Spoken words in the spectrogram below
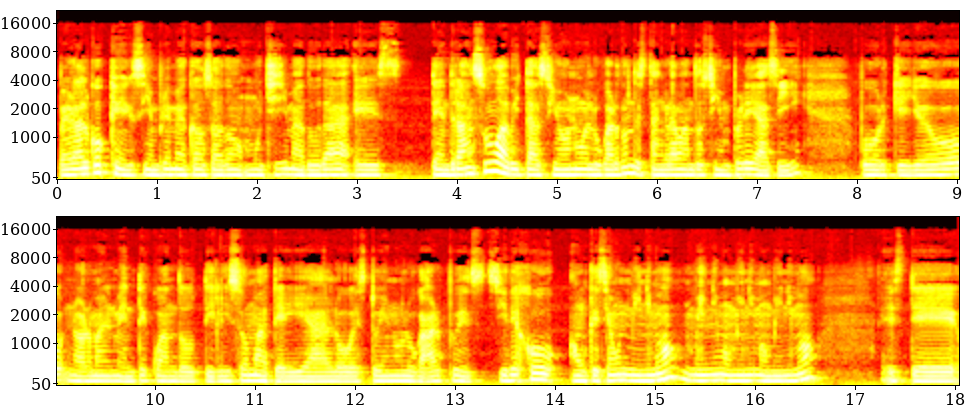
Pero algo que siempre me ha causado muchísima duda es ¿tendrán su habitación o el lugar donde están grabando siempre así? Porque yo normalmente cuando utilizo material o estoy en un lugar, pues sí dejo, aunque sea un mínimo, mínimo, mínimo, mínimo, este,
